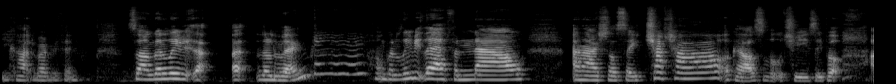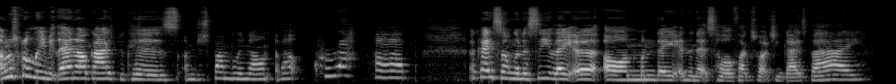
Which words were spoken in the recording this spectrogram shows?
you can't do everything. So I'm going to leave it that. Uh, I'm going to leave it there for now, and I shall say cha cha. Okay, that's a little cheesy, but I'm just going to leave it there now, guys, because I'm just bambling on about crap. Okay, so I'm going to see you later on Monday in the next haul. Thanks for watching, guys. Bye.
